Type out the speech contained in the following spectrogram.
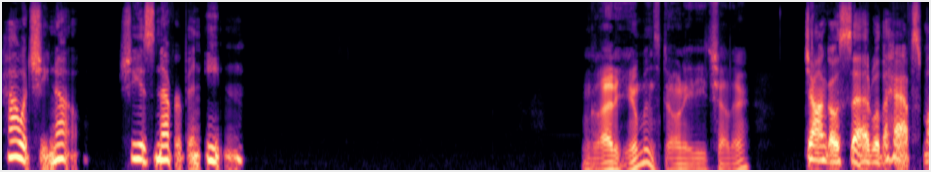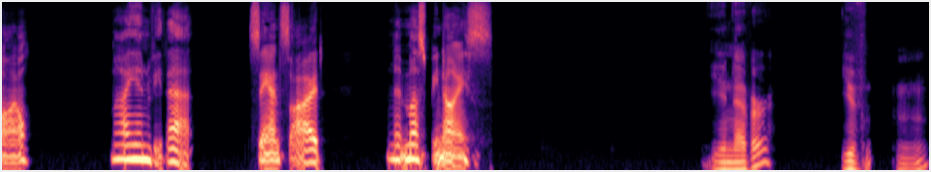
How would she know? She has never been eaten. I'm glad humans don't eat each other. Django said with a half smile. I envy that. Sand sighed. It must be nice. You never? You've. Mm,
